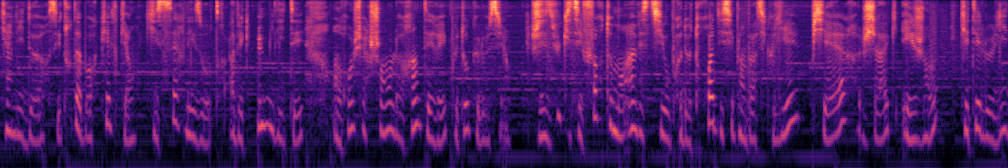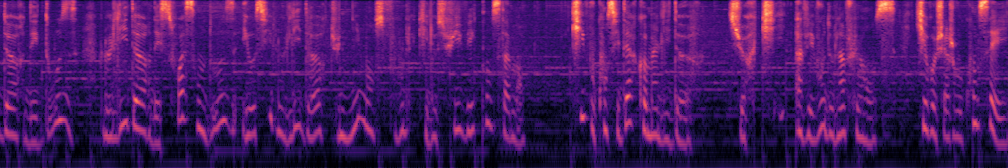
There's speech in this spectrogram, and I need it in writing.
qu'un leader, c'est tout d'abord quelqu'un qui sert les autres avec humilité en recherchant leur intérêt plutôt que le sien. Jésus qui s'est fortement investi auprès de trois disciples en particulier, Pierre, Jacques et Jean, qui était le leader des douze, le leader des 72 et aussi le leader d'une immense foule qui le suivait constamment. Qui vous considère comme un leader? Sur qui avez-vous de l'influence? Qui recherche vos conseils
